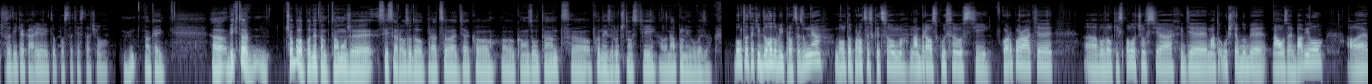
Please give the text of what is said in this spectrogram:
čo sa týka kariéry, to v podstate stačilo. Uh-huh. OK. Uh, Viktor, čo bolo podnetom k tomu, že si sa rozhodol pracovať ako konzultant obchodných zručností, ale na plný úvezok? Bol to taký dlhodobý proces u mňa. Bol to proces, keď som nabral skúsenosti v korporáte, vo veľkých spoločnostiach, kde ma to určité obdobie naozaj bavilo, ale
